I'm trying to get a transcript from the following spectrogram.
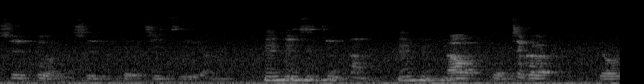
是对我们是累积资源。嗯哼哼。健康。嗯哼。然后有这个有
